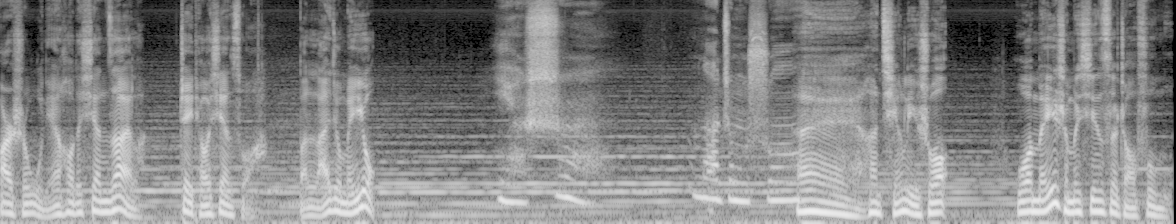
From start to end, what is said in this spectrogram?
二十五年后的现在了。这条线索啊，本来就没用。也是，那这么说，哎，按情理说，我没什么心思找父母。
